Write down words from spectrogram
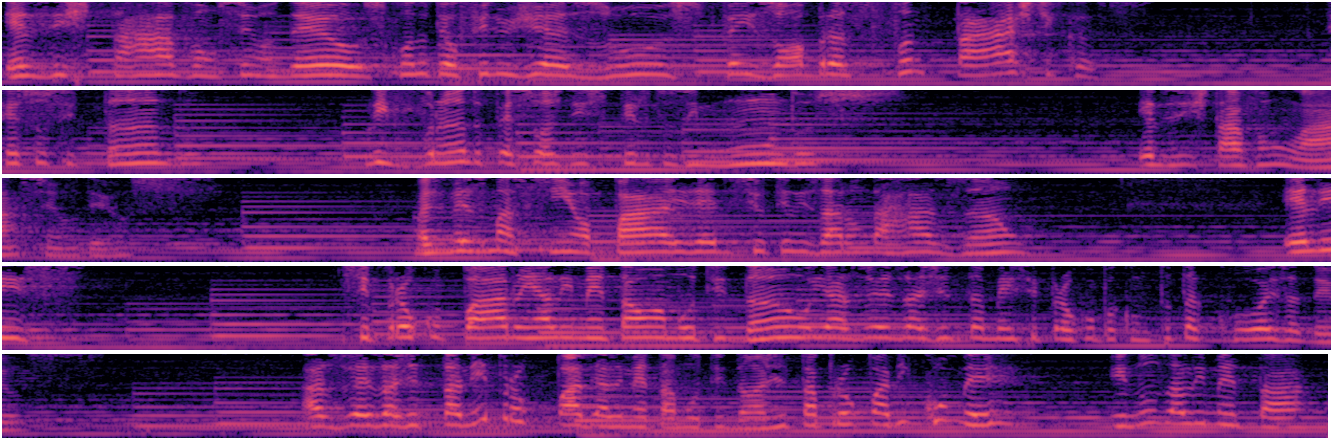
Eles estavam, Senhor Deus, quando teu filho Jesus fez obras fantásticas, ressuscitando, livrando pessoas de espíritos imundos. Eles estavam lá, Senhor Deus. Mas mesmo assim, ó Pai, eles se utilizaram da razão. Eles se preocuparam em alimentar uma multidão e às vezes a gente também se preocupa com tanta coisa, Deus. Às vezes a gente está nem preocupado em alimentar a multidão, a gente está preocupado em comer, em nos alimentar.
